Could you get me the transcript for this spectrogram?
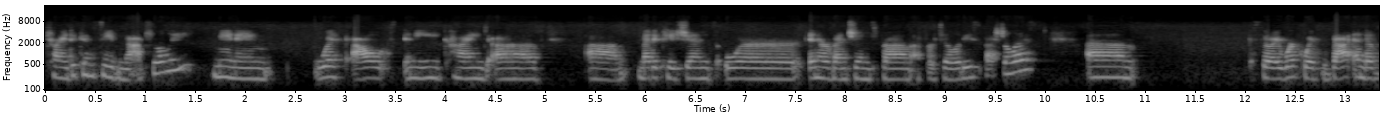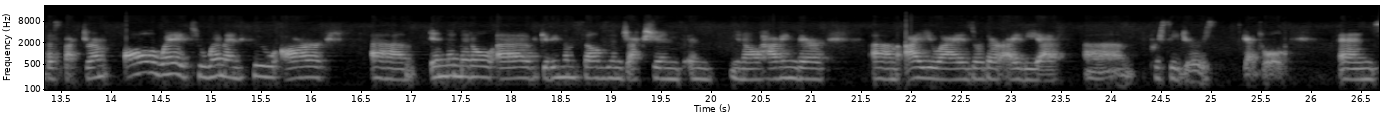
trying to conceive naturally, meaning without any kind of um, medications or interventions from a fertility specialist. Um, so I work with that end of the spectrum, all the way to women who are um, in the middle of giving themselves injections and you know having their um, IUIs or their IVF um, procedures scheduled. And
